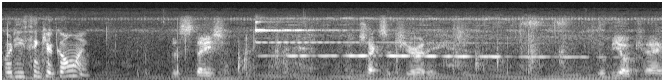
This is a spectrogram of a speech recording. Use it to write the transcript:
Where do you think you're going? The station. Check security. You'll be okay.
